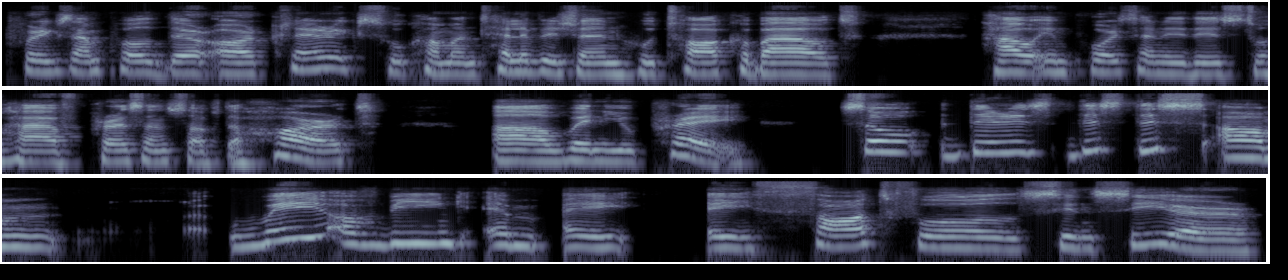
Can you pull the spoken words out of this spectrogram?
for example, there are clerics who come on television who talk about how important it is to have presence of the heart uh, when you pray. So there is this this um, way of being a, a, a thoughtful, sincere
